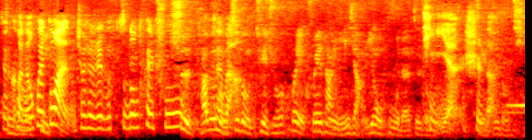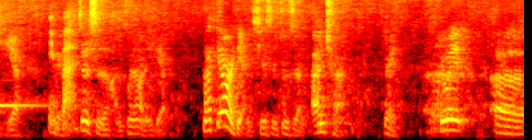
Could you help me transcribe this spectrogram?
就可能会断，就是这个自动退出，是它这？种自动退出会非常影响用户的这种体验是的这种体验，明白这是很重要的一点。那第二点其实就是安全，对，因为呃，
